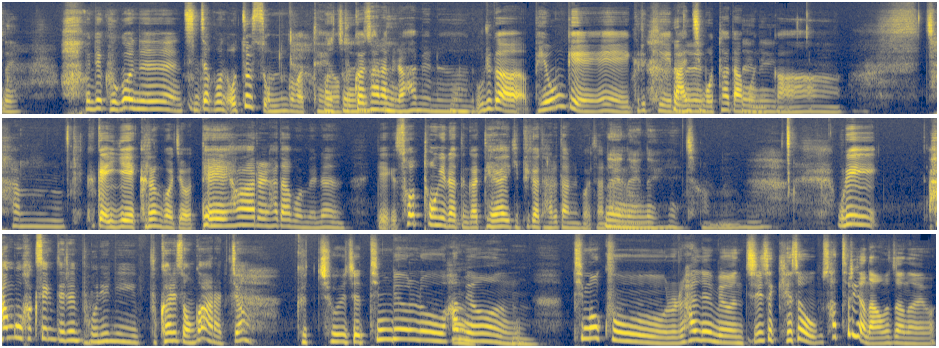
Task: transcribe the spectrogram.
네. 아, 근데 그거는 진짜 그건 어쩔 수 없는 것 같아요. 맞아요. 북한 사람이라 음. 하면은 음. 우리가 배운 게 그렇게 많지 네. 못하다. 보니까 참 그러니까 이게 그런 거죠. 대화를 하다 보면은 소통이라든가 대화의 깊이가 다르다는 거잖아요. 네네네. 참 우리 한국 학생들은 본인이 북한에서 온 거 알았죠? 그쵸. 이제 팀별로 하면 음. 팀워크를 하려면 이제 계속 사투리가 나오잖아요.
